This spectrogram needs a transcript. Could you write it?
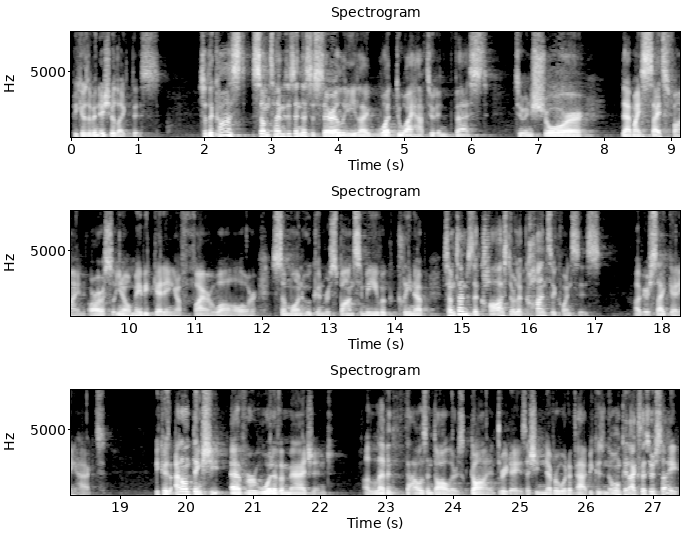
because of an issue like this. So the cost sometimes isn't necessarily like, what do I have to invest to ensure that my site's fine, or you know maybe getting a firewall or someone who can respond to me with cleanup. Sometimes the cost or the consequences of your site getting hacked, because I don't think she ever would have imagined $11,000 gone in three days that she never would have had because no one could access her site.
